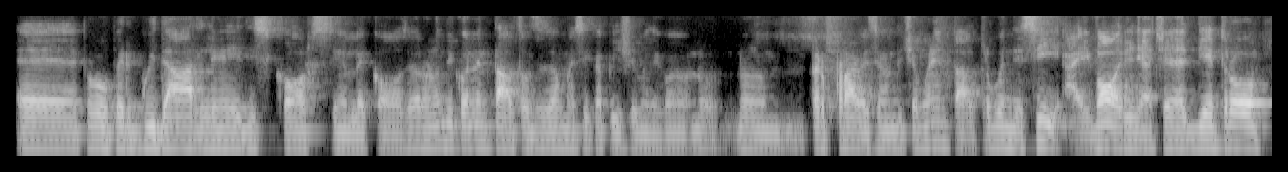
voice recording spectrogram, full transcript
eh, proprio per guidarli nei discorsi, nelle cose. Ora non dico nient'altro, me si capisce, quindi non, non, per privacy non diciamo nient'altro. Quindi sì, hai voglia, cioè dietro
